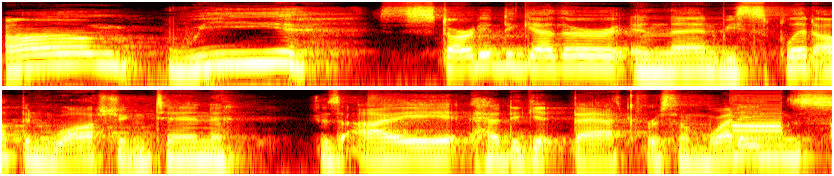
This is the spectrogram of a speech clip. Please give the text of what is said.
um we started together and then we split up in washington because i had to get back for some weddings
